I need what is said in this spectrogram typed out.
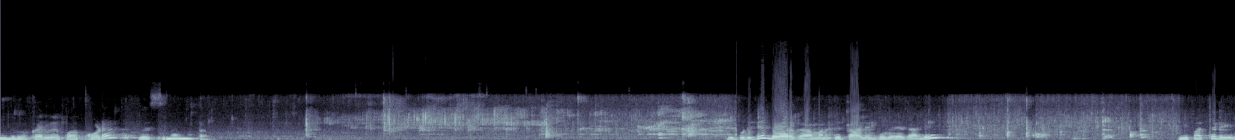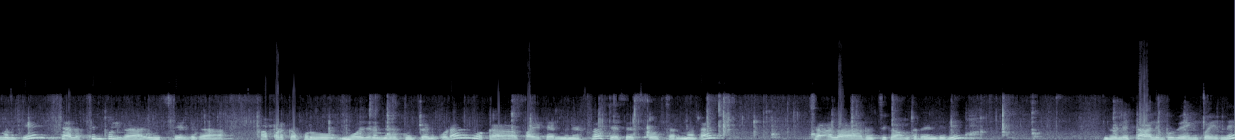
ఇందులో కరివేపాకు కూడా వేస్తున్నాను అనమాట ఇప్పుడు ఇది దోరగా మనకి తాలింపు వేగాలి. ఈ పచ్చడి మనకి చాలా సింపుల్గా ఇన్స్టెంట్గా అప్పటికప్పుడు భోజనం మీద కూర్చొని కూడా ఒక ఫైవ్ టెన్ మినిట్స్లో చేసేసుకోవచ్చు అనమాట చాలా రుచిగా ఉంటుందండి ఇది. ఇదిగోండి తాలింపు వేగిపోయింది.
